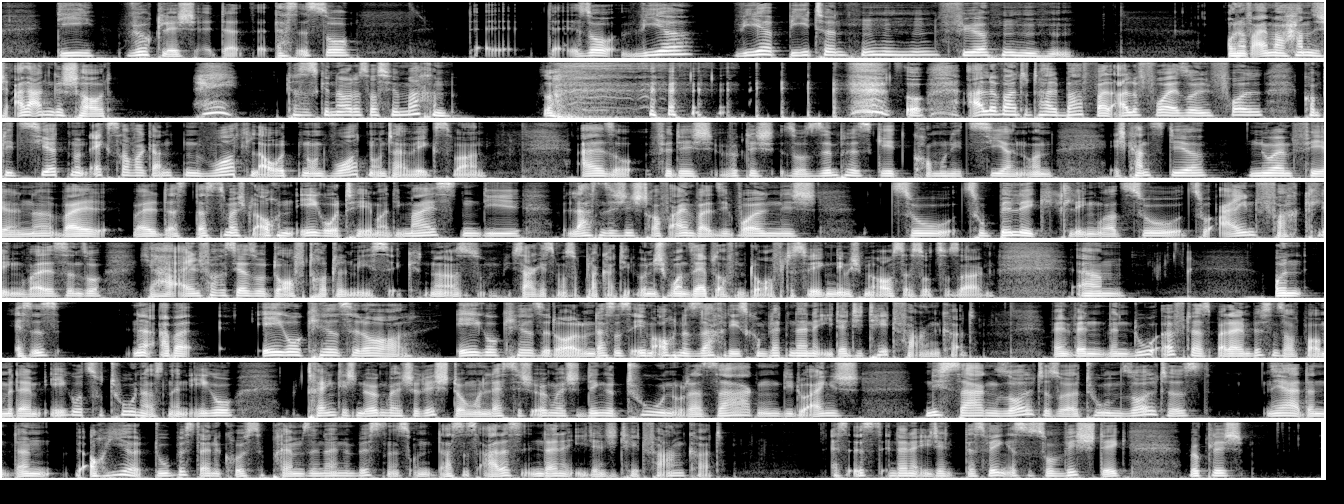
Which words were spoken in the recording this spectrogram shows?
die wirklich, das ist so, so, wir, wir bieten für und auf einmal haben sich alle angeschaut. Hey, das ist genau das, was wir machen. So. so, alle waren total baff, weil alle vorher so in voll komplizierten und extravaganten Wortlauten und Worten unterwegs waren. Also, für dich wirklich so simpel es geht kommunizieren und ich kann es dir nur empfehlen, ne? weil, weil das, das ist zum Beispiel auch ein Ego-Thema. Die meisten, die lassen sich nicht drauf ein, weil sie wollen nicht zu, zu billig klingen oder zu, zu einfach klingen, weil es dann so, ja, einfach ist ja so Dorftrottelmäßig. Ne? Also ich sage jetzt mal so plakativ. Und ich wohne selbst auf dem Dorf, deswegen nehme ich mir raus, das sozusagen. Ähm, und es ist, ne, aber Ego kills it all. Ego kills it all. Und das ist eben auch eine Sache, die ist komplett in deiner Identität verankert. Wenn, wenn, wenn du öfters bei deinem Businessaufbau mit deinem Ego zu tun hast und dein Ego drängt dich in irgendwelche Richtungen und lässt dich irgendwelche Dinge tun oder sagen, die du eigentlich nicht sagen solltest oder tun solltest, ja, dann, dann auch hier, du bist deine größte Bremse in deinem Business und das ist alles in deiner Identität verankert. Es ist in deiner Identität, deswegen ist es so wichtig, wirklich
